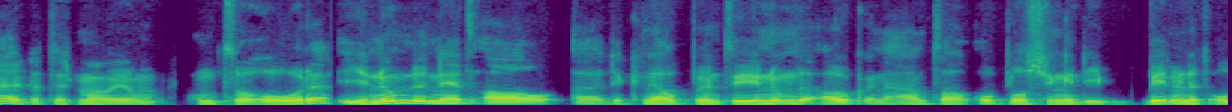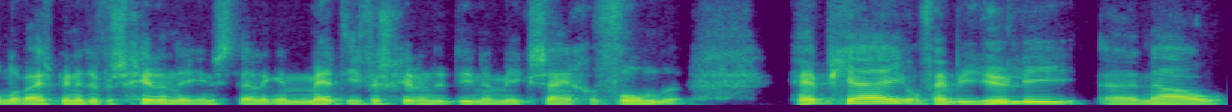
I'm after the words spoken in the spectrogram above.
Ja, dat is mooi om, om te horen. Je noemde net al uh, de knelpunten. Je noemde ook een aantal oplossingen die binnen het onderwijs, binnen de verschillende instellingen, met die verschillende dynamiek zijn gevonden. Heb jij of hebben jullie uh, nou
